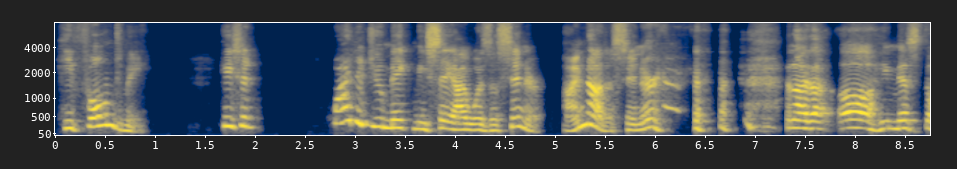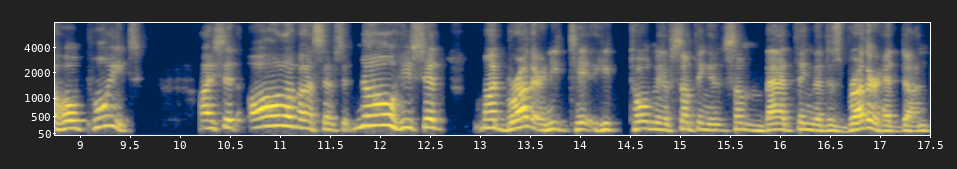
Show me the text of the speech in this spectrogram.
he phoned me. He said, why did you make me say I was a sinner? I'm not a sinner. and I thought, oh, he missed the whole point. I said, all of us have said, no, he said, my brother, and he he told me of something, something bad thing that his brother had done.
